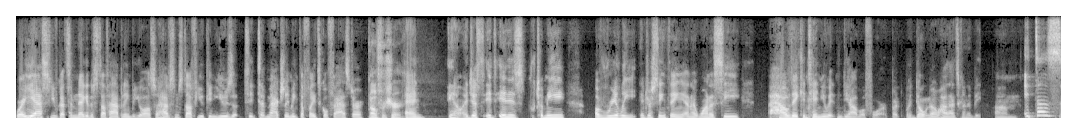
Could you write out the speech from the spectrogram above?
Where Mm-hmm. yes, you've got some negative stuff happening, but you also have some stuff you can use to, to actually make the fights go faster Oh, for sure. and you know it just it, it is to me a really interesting thing and i want to see how they continue it in diablo 4 but i don't know how that's going to be um It does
